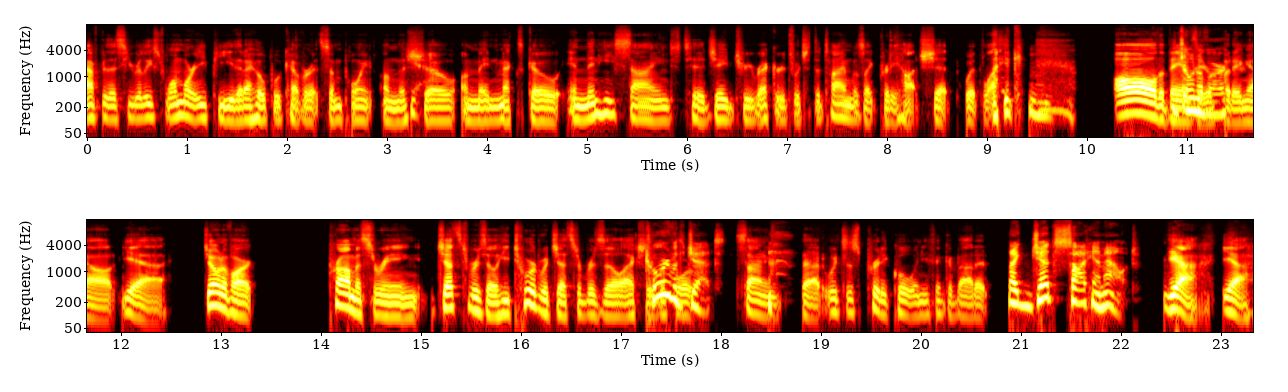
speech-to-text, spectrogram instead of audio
after this, he released one more EP that I hope we'll cover at some point on the Yeah. show on Made in Mexico. And then he signed to Jade Tree Records, which at the time was like pretty hot shit with like Mhm. all the bands Joan they were Arc. putting out. Yeah. Joan of Arc, Promise Ring, Jets to Brazil. He toured with Jets to Brazil actually. Toured with Jets. Signing that, which is pretty cool when you think about it. Like Jets sought him out. Yeah, yeah.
